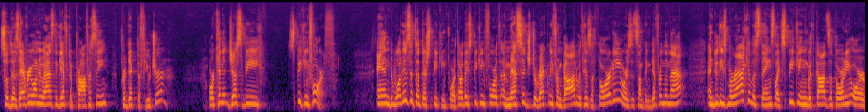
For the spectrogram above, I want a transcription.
So does everyone who has the gift of prophecy predict the future, or can it just be speaking forth? And what is it that they're speaking forth? Are they speaking forth a message directly from God with his authority, or is it something different than that? And do these miraculous things, like speaking with God's authority or,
